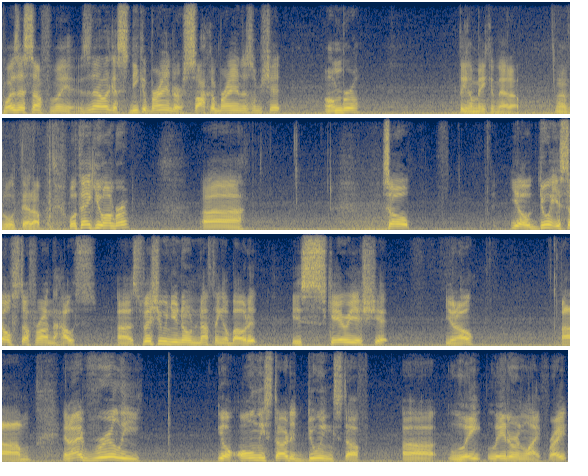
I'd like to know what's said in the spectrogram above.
Why does that sound familiar? Isn't that like a sneaker brand or a soccer brand or some shit? Umbra? I think I'm making that up. I have to look that up. Well, thank you, Umbra. Uh, so, you know, do-it-yourself stuff around the house, uh, especially when you know nothing about it, is scary as shit. You know, um, and I've really, you know, only started doing stuff uh, late later in life, right?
